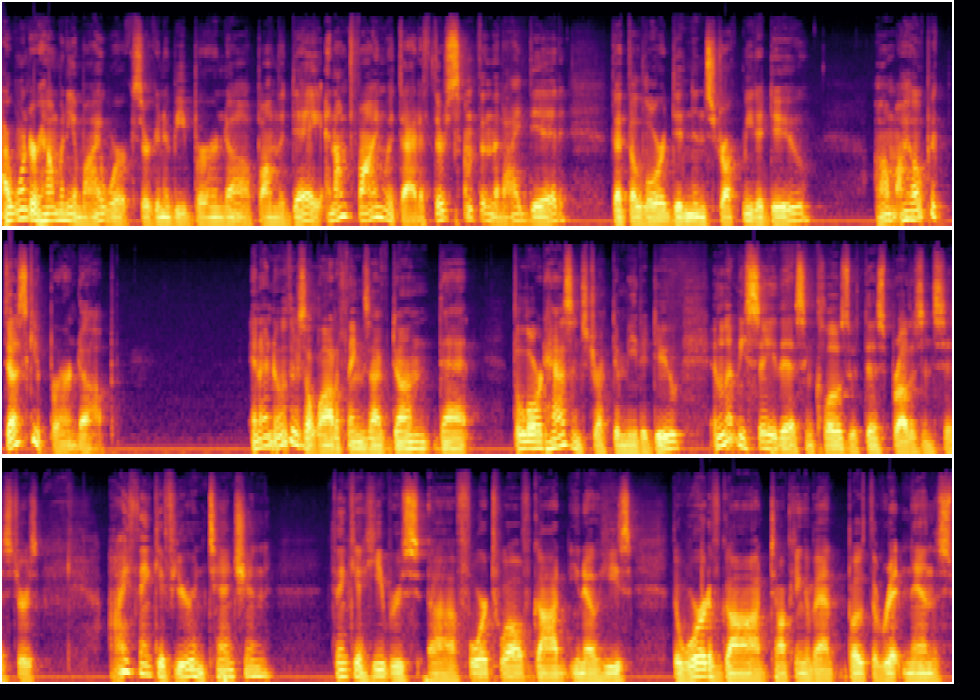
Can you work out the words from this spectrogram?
I wonder how many of my works are going to be burned up on the day. And I'm fine with that. If there's something that I did that the Lord didn't instruct me to do, um, I hope it does get burned up. And I know there's a lot of things I've done that the Lord has instructed me to do. And let me say this and close with this, brothers and sisters. I think if your intention, think in Hebrews uh, 4.12, God, you know, he's the Word of God, talking about both the written and the,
